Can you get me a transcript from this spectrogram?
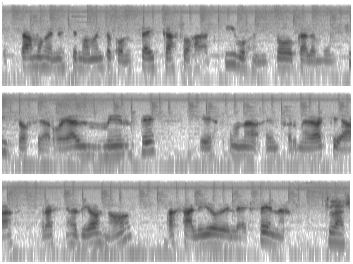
Estamos en este momento con seis casos activos en todo Calamuchita. O sea, realmente es una enfermedad que ha, gracias a Dios, ¿no? Ha salido de la escena. Claro.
